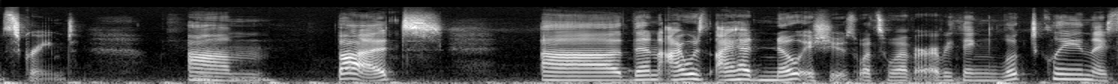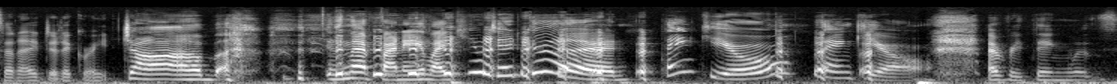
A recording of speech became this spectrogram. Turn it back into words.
screamed. Um, but uh, then I was I had no issues whatsoever. Everything looked clean. They said I did a great job. isn't that funny? Like you did good. Thank you. Thank you. Everything was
